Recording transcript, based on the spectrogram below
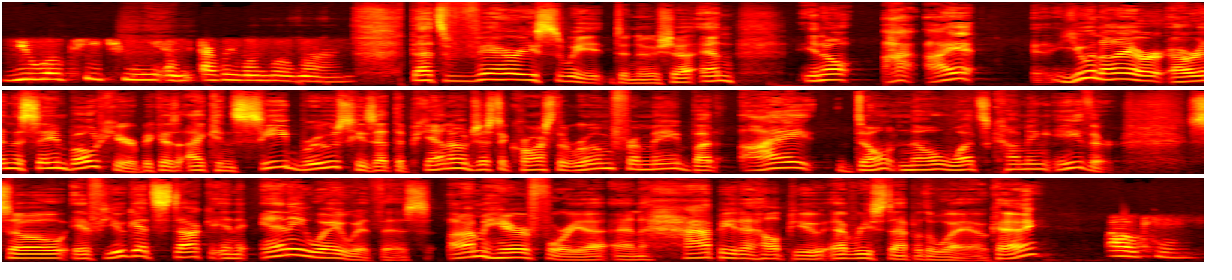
you will teach me and everyone will learn. That's very sweet, Danusha. And, you know, I, I you and I are, are in the same boat here because I can see Bruce. He's at the piano just across the room from me, but I don't know what's coming either. So if you get stuck in any way with this, I'm here for you and happy to help you every step of the way, okay? Okay.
